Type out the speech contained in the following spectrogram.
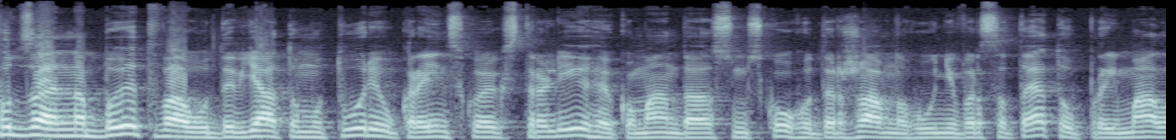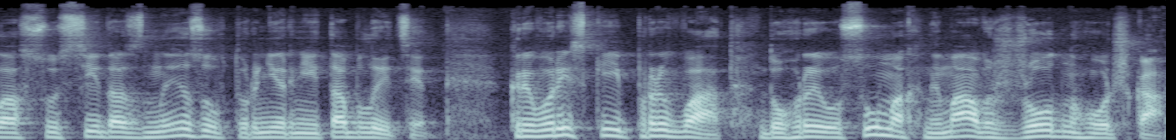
Футзальна битва у дев'ятому турі української екстраліги команда Сумського державного університету приймала сусіда знизу в турнірній таблиці. Криворізький приват до гри у сумах не мав жодного очка.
